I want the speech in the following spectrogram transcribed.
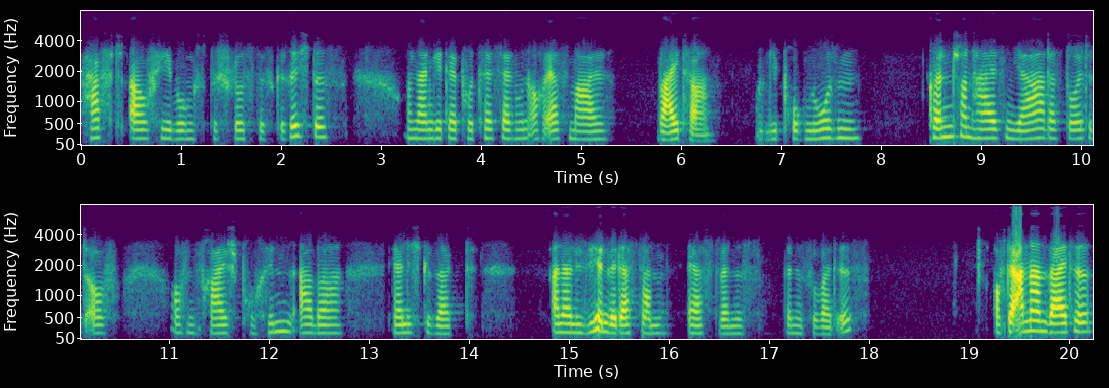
Haftaufhebungsbeschluss des Gerichtes. Und dann geht der Prozess ja nun auch erstmal weiter. Und die Prognosen können schon heißen, ja, das deutet auf auf einen Freispruch hin, aber ehrlich gesagt analysieren wir das dann erst, wenn es, wenn es soweit ist. Auf der anderen Seite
